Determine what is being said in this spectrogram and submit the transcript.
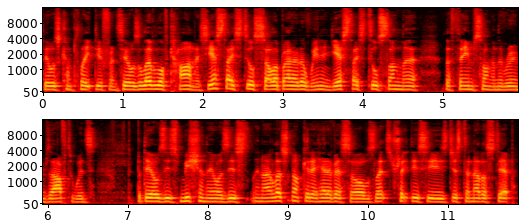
there was complete difference. There was a level of calmness. Yes, they still celebrated a win, and yes, they still sung the the theme song in the rooms afterwards. But there was this mission. There was this, you know, let's not get ahead of ourselves. Let's treat this as just another step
